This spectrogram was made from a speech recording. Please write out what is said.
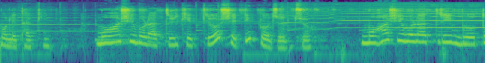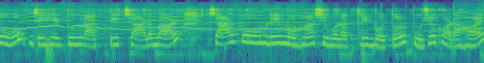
বলে থাকি। মহাশিবরাত্রির ক্ষেত্রেও সেটি প্রযোজ্য। মহাশিবরাত্রি ব্রত যেহেতু রাত্রি চারবার, চার প্রহরে মহাশিবরাত্রি ব্রতর পুজো করা হয়।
